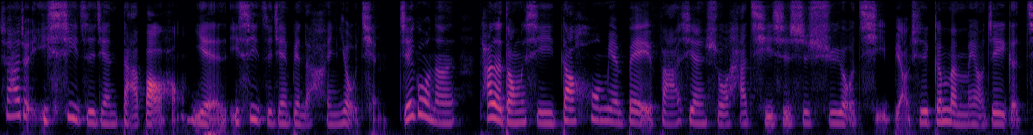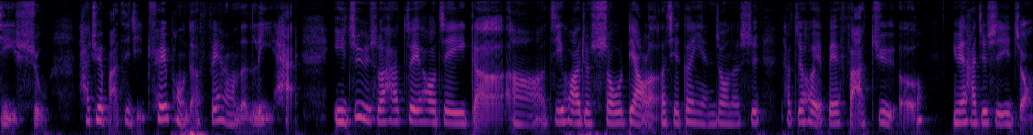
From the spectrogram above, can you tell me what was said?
所以他就一夕之间大爆红，也一夕之间变得很有钱。结果呢，他的东西到后面被发现说他其实是虚有其表，其实根本没有这个技术，他却把自己吹捧的非常的厉害，以至于说他最后这一个呃计划就收掉了，而且更严重的是，他最后也被罚巨额，因为他就是一种。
